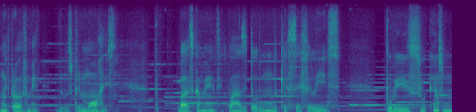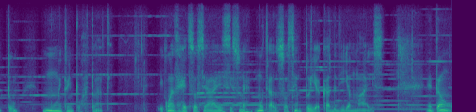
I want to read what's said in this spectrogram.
muito provavelmente dos primórdios. Basicamente, quase todo mundo quer ser feliz. Por isso é um assunto muito importante. E com as redes sociais, isso é multado só se amplia cada dia mais. Então,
